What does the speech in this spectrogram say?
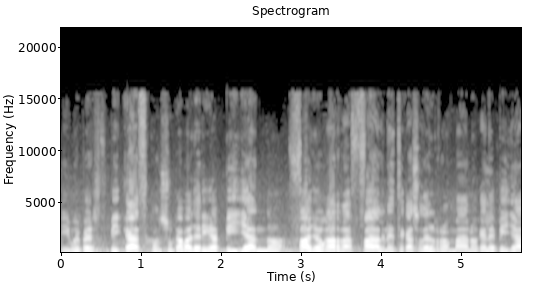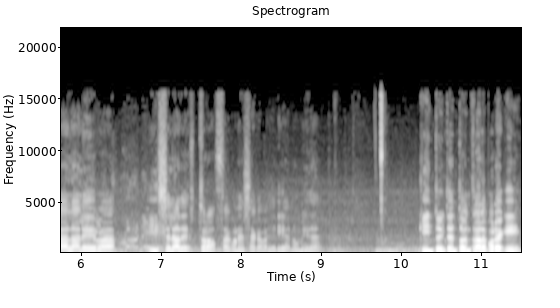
y muy perspicaz con su caballería, pillando fallo garrafal, en este caso del romano, que le pilla la leva y se la destroza con esa caballería númida. Quinto intentó entrar por aquí,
